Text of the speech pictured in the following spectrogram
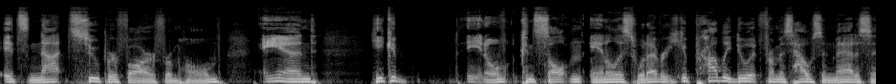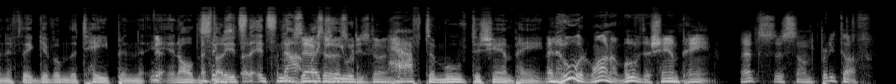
It's not super far from home. And he could, you know, consultant, analyst, whatever. He could probably do it from his house in Madison if they give him the tape and Yeah, and all the I study. It's I it's not exactly like he would have to move to Champaign. And who would want to move to Champaign? That's this sounds pretty tough.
